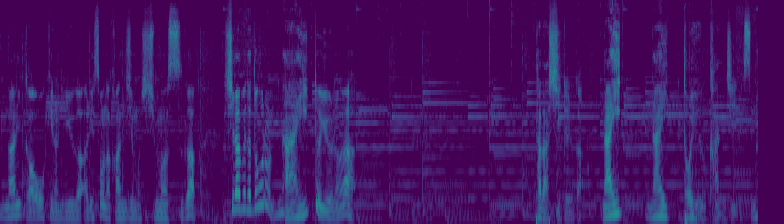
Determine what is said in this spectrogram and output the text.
何か大きな理由がありそうな感じもしますが調べたところないというのが正しいというかないないという感じですね。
